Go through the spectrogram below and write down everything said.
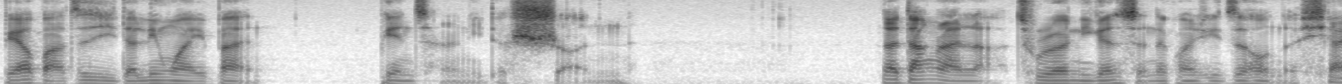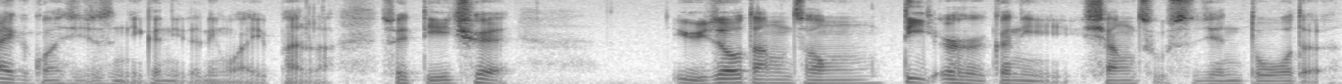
不要把自己的另外一半变成了你的神。那当然了，除了你跟神的关系之后呢，下一个关系就是你跟你的另外一半了。所以的确，宇宙当中第二跟你相处时间多的，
